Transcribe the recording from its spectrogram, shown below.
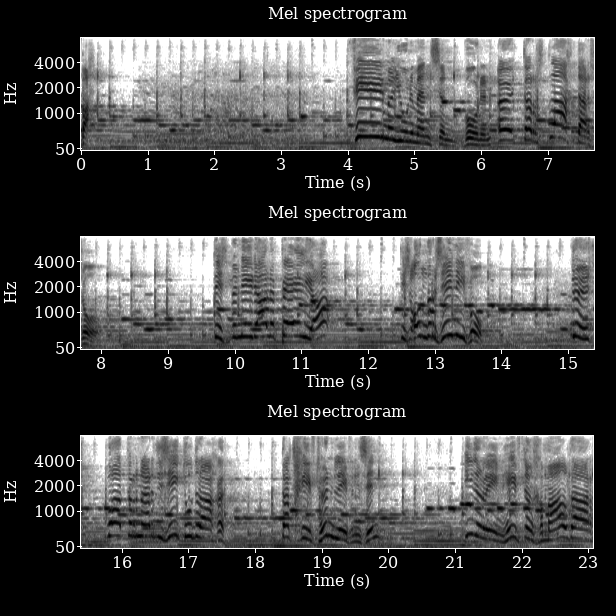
Bah. Veel miljoenen mensen wonen uiterst laag daar zo. Is beneden alle pijl, ja. Het is onder zeeniveau. Dus water naar de zee toe dragen, dat geeft hun leven zin. Iedereen heeft een gemaal daar.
